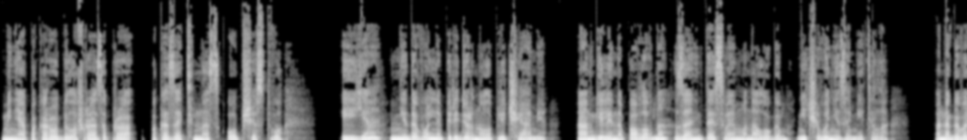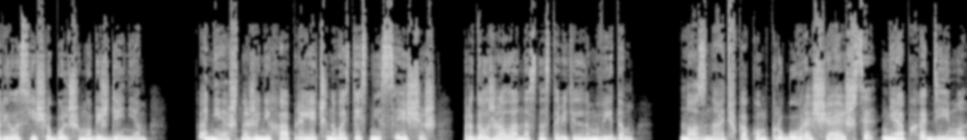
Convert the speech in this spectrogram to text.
Меня покоробила фраза про «показать нас обществу», — и я недовольно передернула плечами. Ангелина Павловна, занятая своим монологом, ничего не заметила. Она говорила с еще большим убеждением. «Конечно, жениха приличного здесь не сыщешь», — продолжала она с наставительным видом. «Но знать, в каком кругу вращаешься, необходимо».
